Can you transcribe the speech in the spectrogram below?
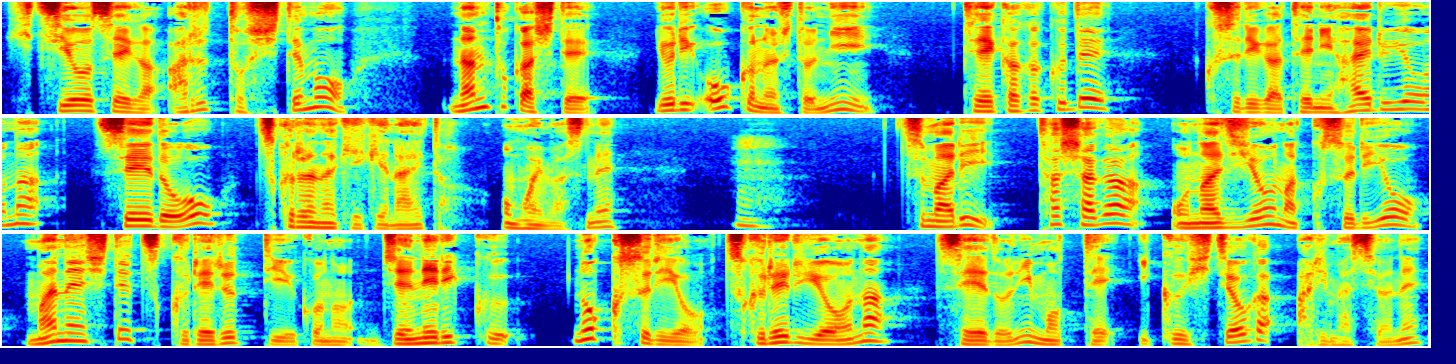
必要性があるとしても何とかしてより多くの人に低価格で薬が手に入るような制度を作らなきゃいけないと思いますね。う。うん。つまり他社が同じような薬を真似して作れるっていうこのジェネリックの薬を作れるような制度に持っていく必要がありますよね。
